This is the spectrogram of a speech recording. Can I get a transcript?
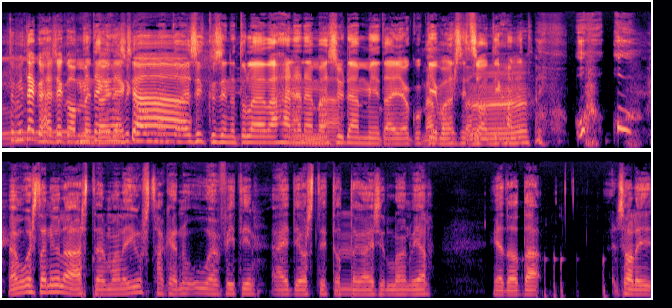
vittu, mitäköhän se kommentoi? Mitäköhän se kommentoi, ja sit kun sinne tulee vähän En enemmän mä. sydämiä tai joku Mä kiva, sit muistan- sä oot ihan, että Mä muistan yläasteen, mä olin just hakenut uuden fitin. Äiti osti totta Mm. kai silloin vielä. Ja tota, se oli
